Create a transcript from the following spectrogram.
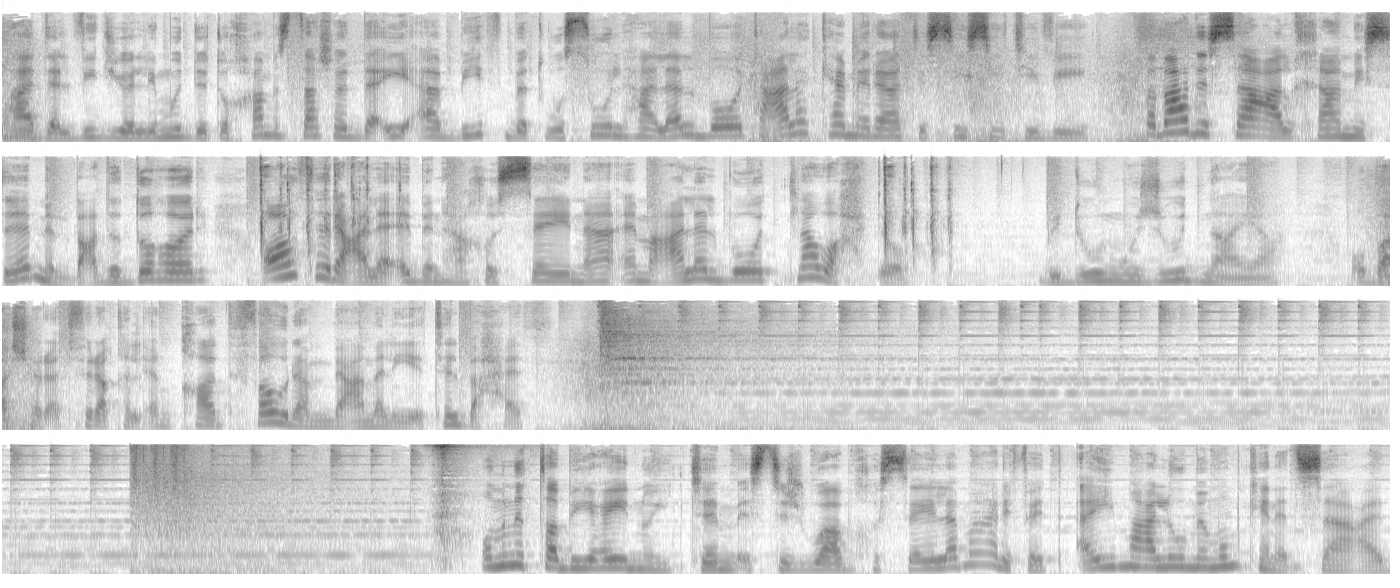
وهذا الفيديو اللي مدته 15 دقيقة بيثبت وصولها لل boat على كاميرات ال CCTV. فبعد الساعة الخامسة من بعد الظهر عثر على ابنها خسي نائم على ال boat لوحده بدون وجود نايا وباشرت فرق الإنقاذ فورا بعملية البحث. ومن الطبيعي إنه يتم استجواب خسي لمعرفة أي معلومة ممكن تساعد.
